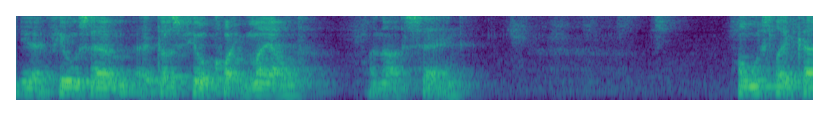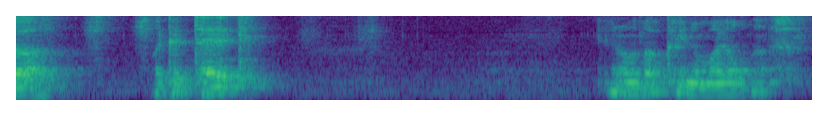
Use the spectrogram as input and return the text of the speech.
Yeah, it feels, um, it does feel quite mild on that setting. Almost like a, like a tech. You know, that kind of mildness.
